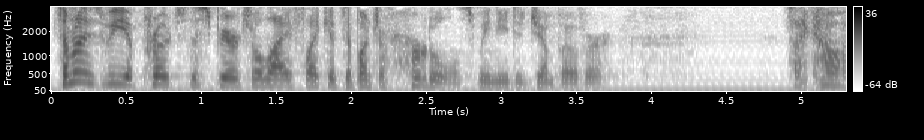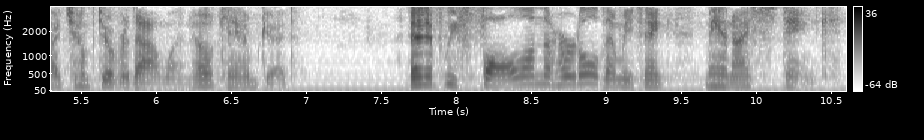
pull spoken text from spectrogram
Sometimes we approach the spiritual life like it's a bunch of hurdles we need to jump over. It's like, oh, I jumped over that one. Okay, I'm good. And if we fall on the hurdle, then we think, man, I stink.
